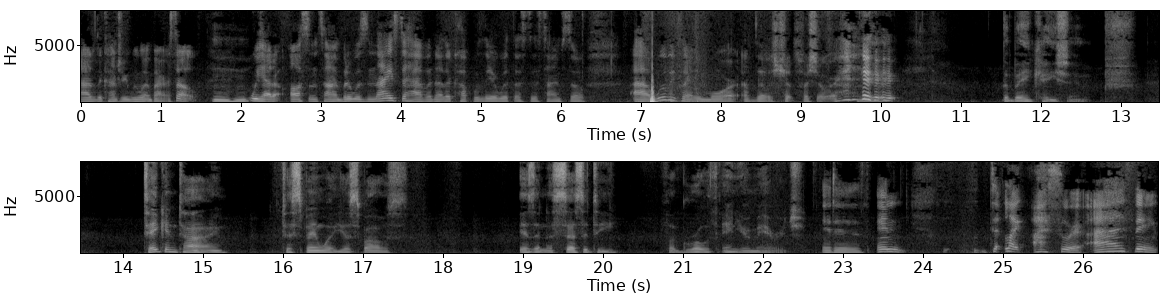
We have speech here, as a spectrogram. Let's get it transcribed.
out of the country, we went by ourselves. Mm-hmm. We had an awesome time, but it was nice to have another couple there with us this time. So uh, we'll be planning more of those trips for sure. Yeah. The vacation. Taking time to spend with your spouse is a necessity for growth in your marriage. It is. And like I swear, I think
